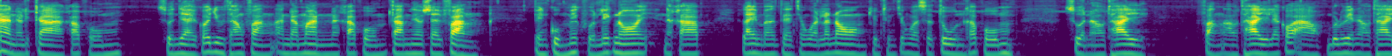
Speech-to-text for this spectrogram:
5 นาฬิกาครับผม ส่วนใหญ่ก็อยู่ทางฝั่งอันดามันนะครับผมตามแนวชายฝั่ง เป็นกลุ่มเมฆฝนเล็กน้อยนะครับไล่มาตั้งแต่จังหวัดละนองจนถึงจังหวัดสตูลครับผม ส่วนอ่าวไทย ฝั่งอ่าวไทยแล้วก็อ่าวบริเวณอ่าวไทย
